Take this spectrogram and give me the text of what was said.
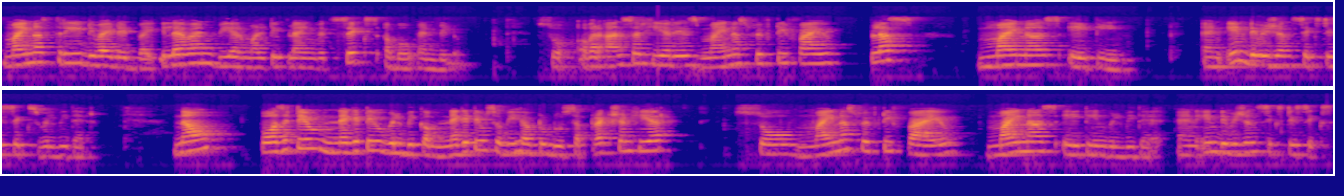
minus 3 divided by 11 we are multiplying with 6 above and below. So our answer here is minus 55 plus minus 18 and in division 66 will be there. Now positive negative will become negative so we have to do subtraction here. So minus 55 minus 18 will be there and in division 66.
